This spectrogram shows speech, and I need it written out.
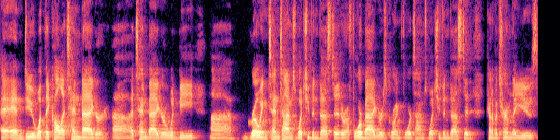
and do what they call a 10 bagger uh, a 10 bagger would be uh, growing 10 times what you've invested or a four bagger is growing four times what you've invested kind of a term they use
